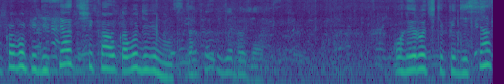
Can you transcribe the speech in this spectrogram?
У кого 50 щека, у кого 90. Тепер є базар. Огірочки 50.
